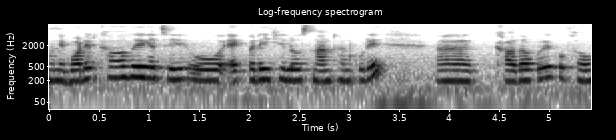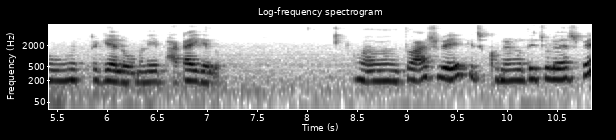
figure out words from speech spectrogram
মানে বরের খাওয়া হয়ে গেছে। ও একবারেই খেলো স্নান টান করে। খাওয়া দাওয়া করে কোথাও একটা গেল। মানে ভাটাই গেল। তো আসবে, কিছুক্ষণের মধ্যেই চলে আসবে।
